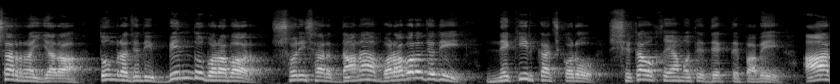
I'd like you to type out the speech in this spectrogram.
শাররান ইয়ারা তোমরা যদি বিন্দু বরাবর সরিষার দানা বরাবরও যদি নেকির কাজ করো, সেটাও কেয়ামতে দেখতে পাবে। আর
